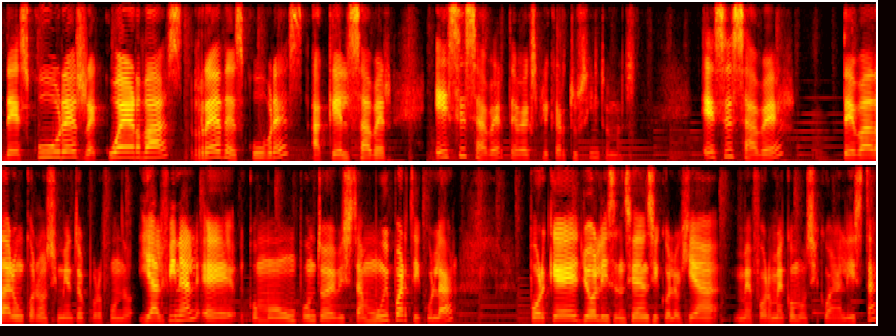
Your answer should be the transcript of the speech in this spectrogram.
descubres, recuerdas, redescubres aquel saber. Ese saber te va a explicar tus síntomas. Ese saber te va a dar un conocimiento profundo. Y al final, eh, como un punto de vista muy particular, porque yo, licenciada en psicología, me formé como psicoanalista?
